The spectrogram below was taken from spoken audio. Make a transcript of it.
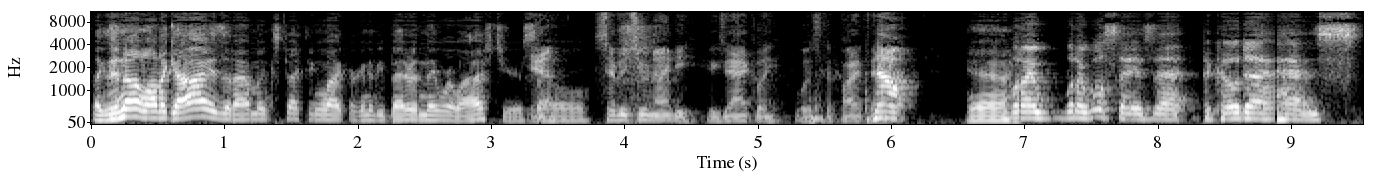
like there's not a lot of guys that I'm expecting like are going to be better than they were last year. Yeah, So 72.90 exactly was the Pythag. now, yeah, what I what I will say is that PECOTA has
